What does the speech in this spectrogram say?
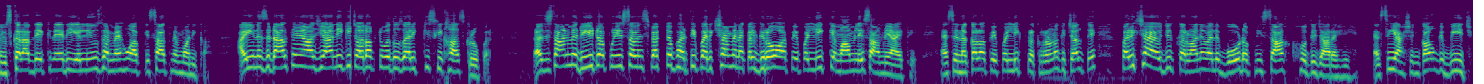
नमस्कार, आप देख रहे हैं रियल न्यूज़ और मैं हूँ आपके साथ में मोनिका। आइए नज़र डालते हैं आज यानी कि 14 अक्टूबर 2021 की खास खबरों पर। राजस्थान में रीट और पुलिस सब इंस्पेक्टर भर्ती परीक्षा में नकल गिरोह और पेपर लीक के मामले सामने आए थे। ऐसे नकल और पेपर लीक प्रकरणों के चलते परीक्षा आयोजित करवाने वाले बोर्ड अपनी साख खोते जा रहे हैं। ऐसी आशंकाओं के बीच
